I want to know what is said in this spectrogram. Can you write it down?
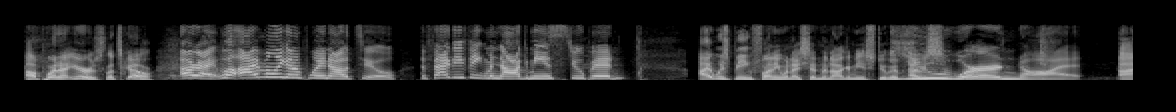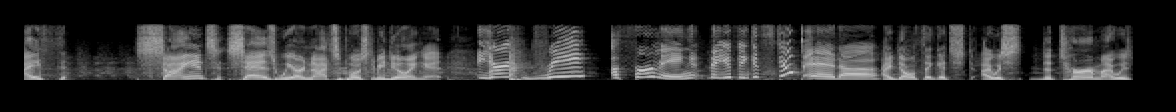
I'll point out yours. Let's go. All right. Well, I'm only going to point out two. The fact that you think monogamy is stupid. I was being funny when I said monogamy is stupid. you I was were not. I th- science says we are not supposed to be doing it. You're reaffirming that you think it's stupid. Uh, I don't think it's. I was the term I was.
